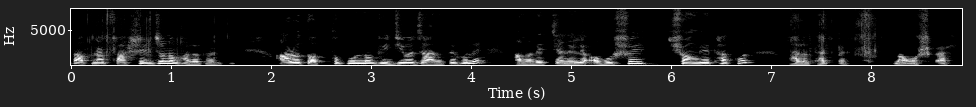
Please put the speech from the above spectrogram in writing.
তো আপনার পাশের জন্য ভালো থাকবেন আরও তথ্যপূর্ণ ভিডিও জানতে হলে আমাদের চ্যানেলে অবশ্যই সঙ্গে থাকুন। ভালো থাকবেন। নমস্কার।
